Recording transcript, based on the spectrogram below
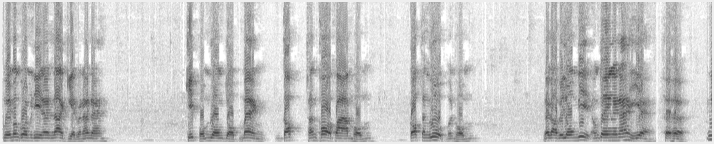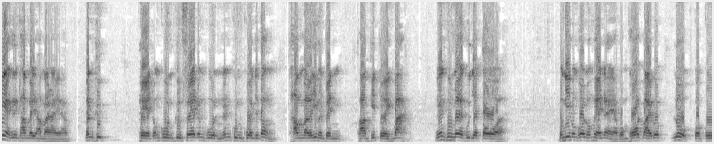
เหมือนบางคนบางทีนะน่าเกลียดกว่านั้นนะ คลิปผมลงจบแม่งก๊อปทั้งข้อความผมก๊อปทั้งรูปบนผม แล้วก็เอาไปลงที่ของตัวเองเลยนะเหี้ยเนี่ยคือทำไปทำอะไรครับ มันคือเพจของคุณคือเฟซของคุณ นั้นคุณควรจะต้องทำอะไรที่มันเป็นความคิดตัวเองบ้างไม่งั้นคุณไม่ได้คุณจะโตอะบางทีบางคนผมเห็นเนี่ยผมโพสต์ไปว่ารูปก็กู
